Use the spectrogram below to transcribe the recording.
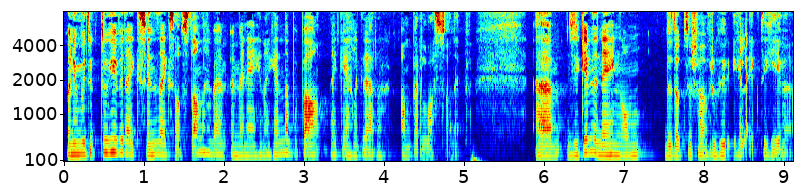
Maar nu moet ik toegeven dat ik sinds dat ik zelfstandig ben en mijn eigen agenda bepaal, dat ik eigenlijk daar nog amper last van heb. Um, dus ik heb de neiging om de dokters van vroeger gelijk te geven.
